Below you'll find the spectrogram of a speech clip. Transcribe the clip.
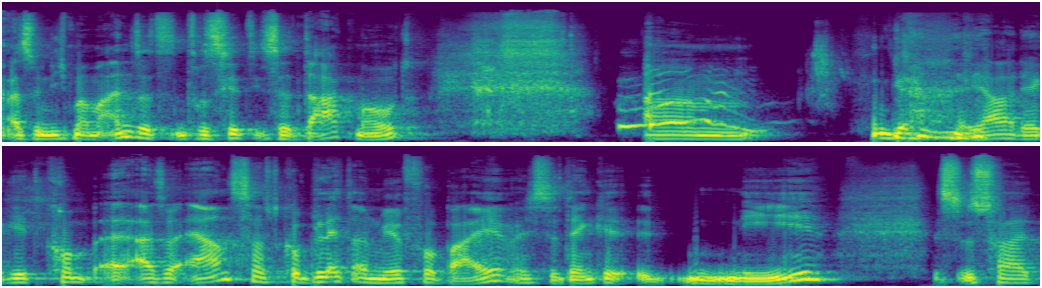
also nicht mal im Ansatz interessiert, dieser Dark Mode. Ähm, ja, der geht also ernsthaft komplett an mir vorbei, weil ich so denke, nee, es ist halt,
